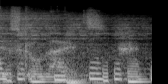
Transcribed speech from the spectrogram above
Disco lights.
